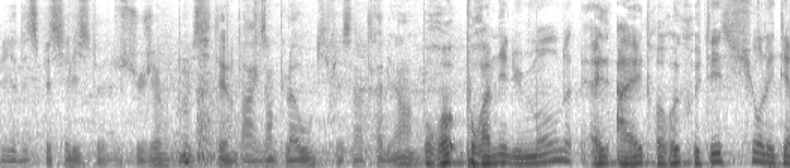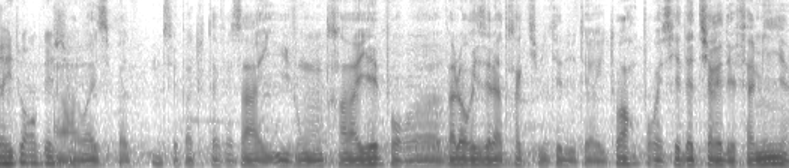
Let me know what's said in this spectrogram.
il y a des spécialistes du sujet. On peut citer par exemple Laou qui fait ça très bien. Pour, amener du monde à être recruté sur les territoires en question. Alors ouais, c'est pas, pas tout à fait ça. Ils vont travailler pour euh, valoriser l'attractivité du territoire, pour essayer d'attirer des familles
